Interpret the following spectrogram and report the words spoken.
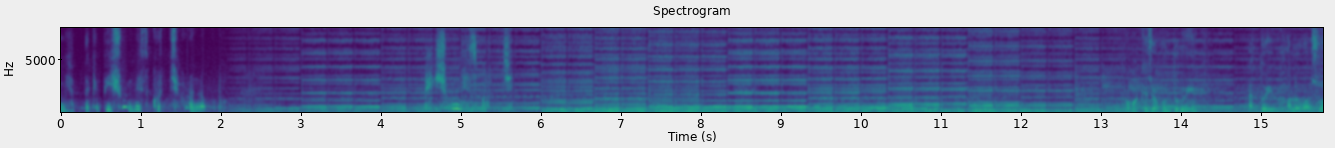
আমি আপনাকে ভীষণ মিস করছি অরণ্যবাবু ভীষণ মিস করছি। আমাকে যখন তুমি এতই ভালোবাসো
